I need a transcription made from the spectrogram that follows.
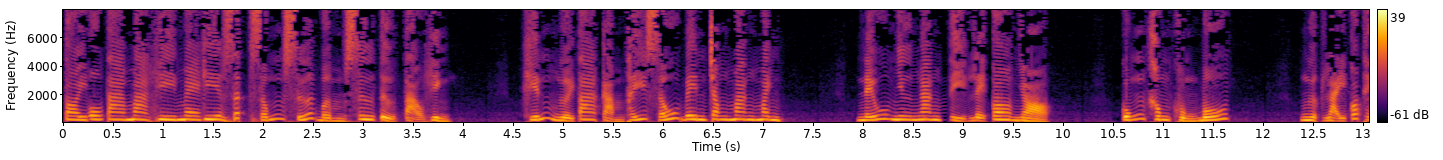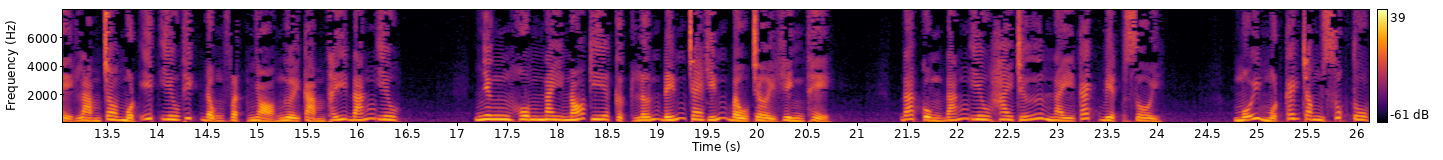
toi otama hime kia rất giống sứa bầm sư tử tạo hình, khiến người ta cảm thấy xấu bên trong mang manh, nếu như ngang tỷ lệ co nhỏ, cũng không khủng bố, ngược lại có thể làm cho một ít yêu thích động vật nhỏ người cảm thấy đáng yêu. nhưng hôm nay nó kia cực lớn đến che kín bầu trời hình thể, đã cùng đáng yêu hai chữ này cách biệt rồi. mỗi một cái trong xúc tu,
